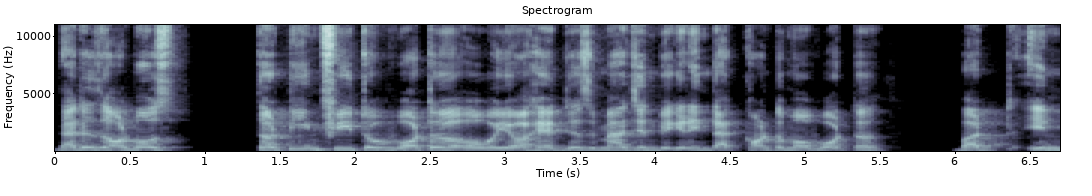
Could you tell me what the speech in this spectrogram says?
that is almost 13 feet of water over your head. Just imagine we're getting that quantum of water. But in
